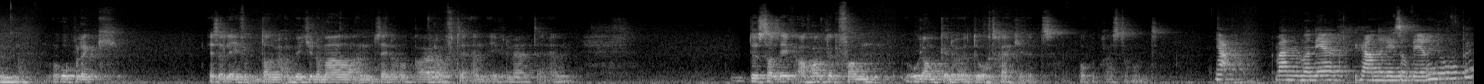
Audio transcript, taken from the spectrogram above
Um, hopelijk is het leven dan weer een beetje normaal en zijn er ook bruiloften en evenementen. En dus dat is even afhankelijk van hoe lang kunnen we doortrekken het op het restaurant. Ja, en wanneer gaan de reserveringen open?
